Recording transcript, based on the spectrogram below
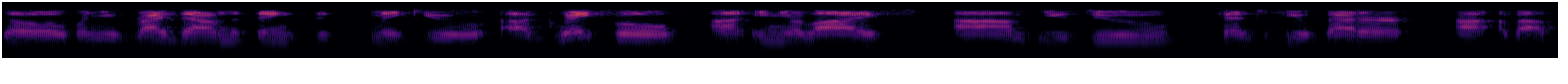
So, when you write down the things that make you uh, grateful uh, in your life, um, you do tend to feel better uh, about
